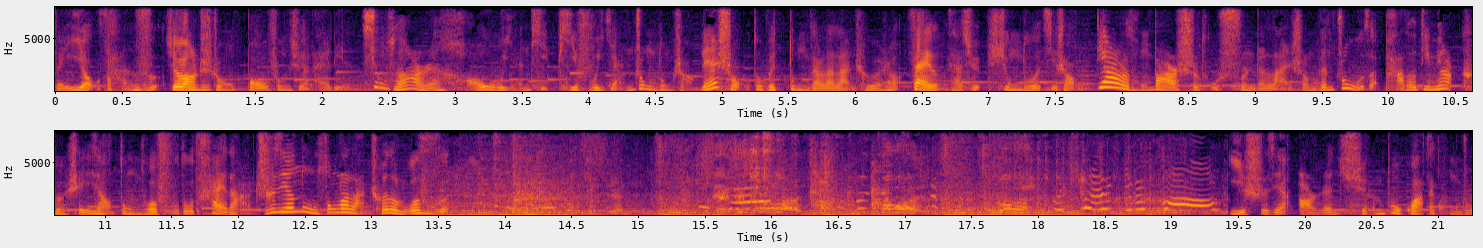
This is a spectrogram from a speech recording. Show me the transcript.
围咬惨死。绝望之中，暴风雪来临，幸存二人毫无掩体，皮肤严重冻伤，连手都被冻在了缆车上。再等下去，凶多。吉少。第二个同伴试图顺着缆绳跟柱子爬到地面，可谁想动作幅度太大，直接弄松了缆车的螺丝。一时间，二人全部挂在空中，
